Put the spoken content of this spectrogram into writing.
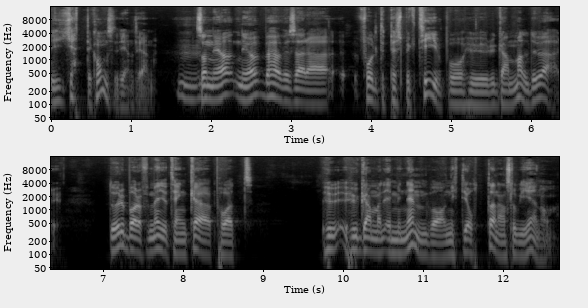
Det är jättekonstigt egentligen. Så när jag, när jag behöver så här, få lite perspektiv på hur gammal du är, då är det bara för mig att tänka på att hur, hur gammal Eminem var 98 när han slog igenom.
